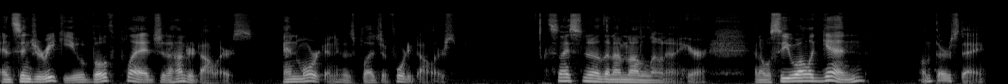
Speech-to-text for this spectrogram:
and Sinjariki, who have both pledged at $100, and Morgan, who has pledged at $40. It's nice to know that I'm not alone out here. And I will see you all again on Thursday.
